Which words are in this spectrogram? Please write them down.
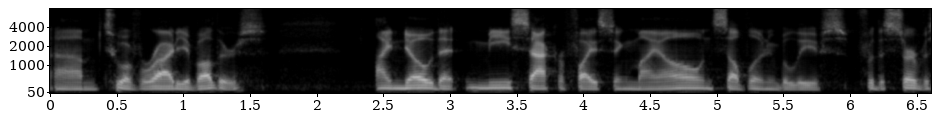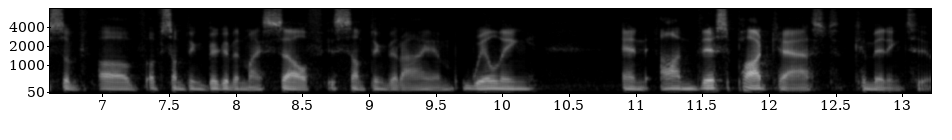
um, to a variety of others I know that me sacrificing my own self limiting beliefs for the service of, of, of something bigger than myself is something that I am willing and on this podcast committing to.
